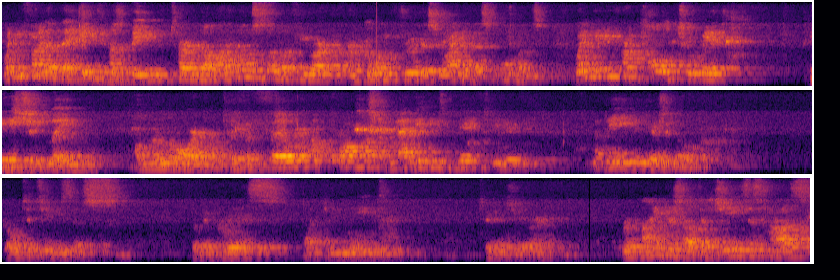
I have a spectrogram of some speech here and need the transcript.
when you find that the heat has been turned up, I know some of you are, are going through this right at this moment, when you are called to wait patiently on the Lord to fulfill a promise that maybe He's made to you, maybe even years ago, go to Jesus for the grace that you need to endure. Remind yourself that Jesus has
